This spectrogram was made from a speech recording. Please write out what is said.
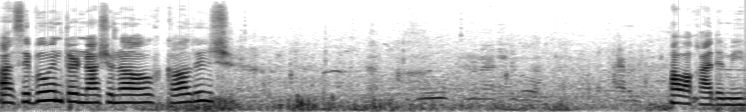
ah, Cebu International College. Oh, Academy.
